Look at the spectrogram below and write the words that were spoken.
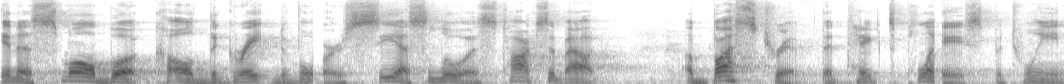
In a small book called The Great Divorce, C.S. Lewis talks about a bus trip that takes place between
